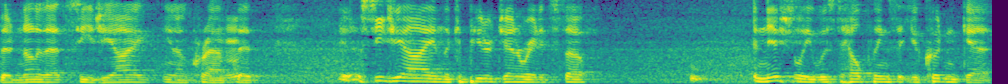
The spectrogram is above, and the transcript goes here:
They're none of that CGI, you know, crap that you know, CGI and the computer generated stuff initially was to help things that you couldn't get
